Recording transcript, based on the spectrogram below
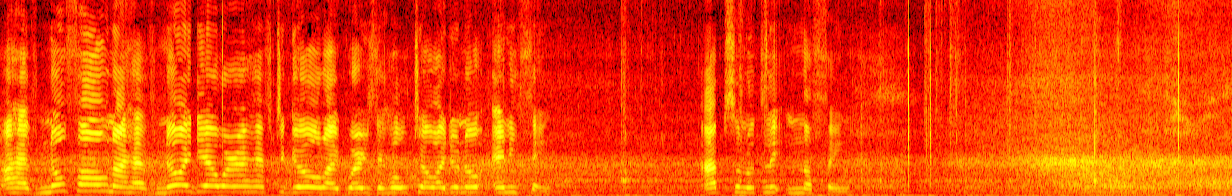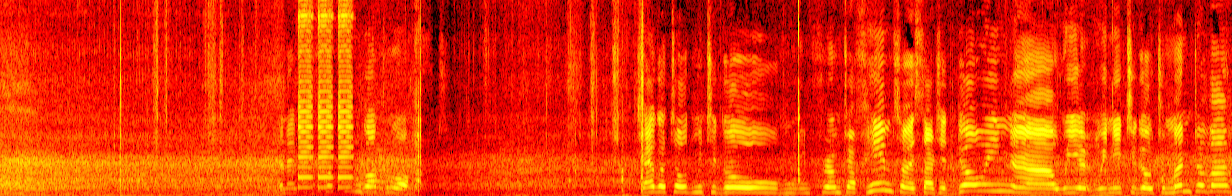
I have no phone. I have no idea where I have to go. Like, where is the hotel? I don't know anything. Absolutely nothing. And I fucking got lost. Thiago told me to go in front of him, so I started going. Uh, we, we need to go to Mantova.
